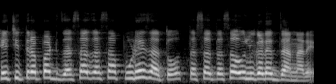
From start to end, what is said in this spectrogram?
हे चित्रपट जसा जसा पुढे जातो तसं तसं उलगडत जाणार आहे.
